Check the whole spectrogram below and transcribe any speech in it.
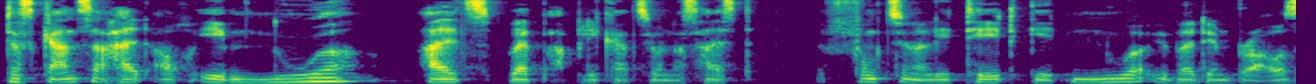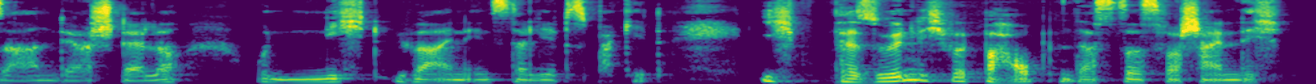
das Ganze halt auch eben nur als Web-Applikation. Das heißt, Funktionalität geht nur über den Browser an der Stelle und nicht über ein installiertes Paket. Ich persönlich würde behaupten, dass das wahrscheinlich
